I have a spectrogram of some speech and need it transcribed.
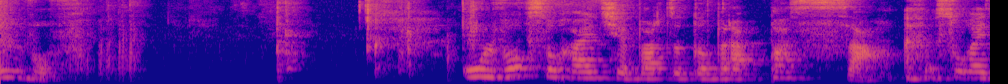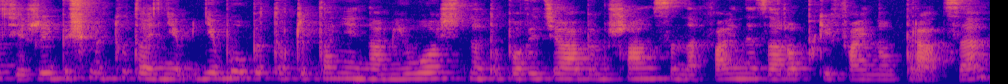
u lwów? U lwów, słuchajcie, bardzo dobra passa. Słuchajcie, jeżeli byśmy tutaj, nie, nie byłoby to czytanie na miłość, no to powiedziałabym szansę na fajne zarobki, fajną pracę,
